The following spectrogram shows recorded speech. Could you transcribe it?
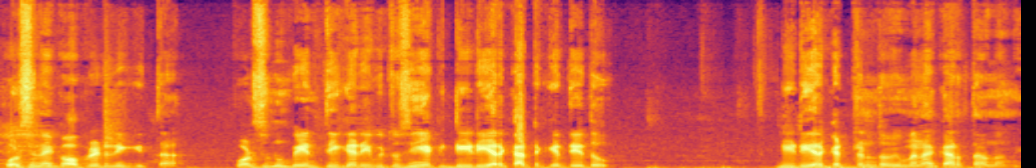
ਪੁਲਿਸ ਨੇ ਕੋਆਪਰੇਟ ਨਹੀਂ ਕੀਤਾ। ਪੁਲਿਸ ਨੂੰ ਬੇਨਤੀ ਕਰੀ ਵੀ ਤੁਸੀਂ ਇੱਕ ਡੀਡੀਆਰ ਕੱਟ ਕੇ ਦੇ ਦਿਓ। ਡੀਡੀਆਰ ਕੱਟਣ ਤੋਂ ਵੀ ਮਨਾ ਕਰਤਾ ਉਹਨਾਂ ਨੇ।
